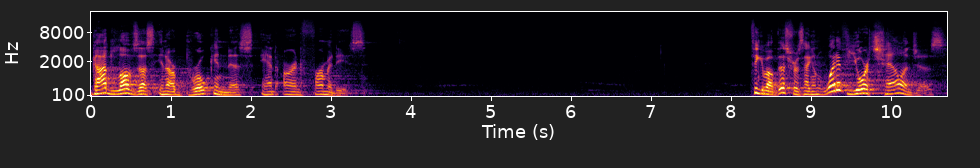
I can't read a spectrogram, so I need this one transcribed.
God loves us in our brokenness and our infirmities. Think about this for a second. What if your challenges,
